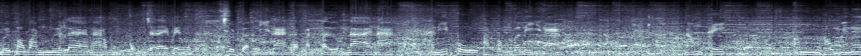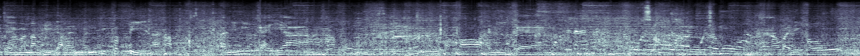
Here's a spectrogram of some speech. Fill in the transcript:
มื้อกลางวันมื้อแรกนะครับผมจะได้เป็นชุดแบบนี้นะ แต่มันเติมได้นะ อันนี้ปูผัดผงกะหรี่นะ น้ำพริกอืมผมไม่แน่ใจว่าน้ำพริกอะไรเหมือนพริกกะปินะครับ อันนี้มีไก่ย่างนะครับผมแล้วก็อันนี้แกงหมูชมวงหมูชมวงนะครับอันนี้เขาโฆษณา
